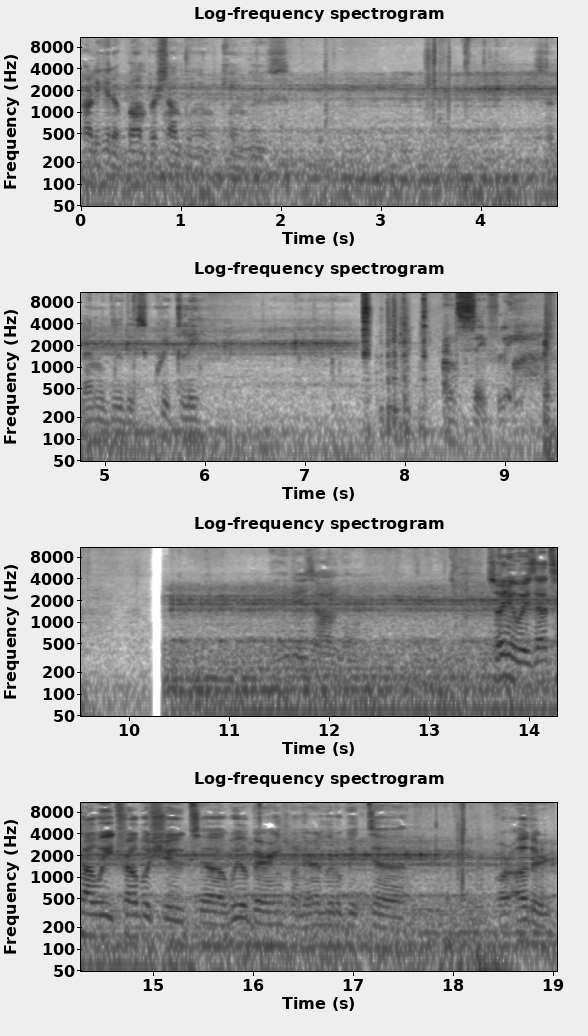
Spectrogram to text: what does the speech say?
Probably hit a bump or something and it came loose. So let me do this quickly and safely. It is on there. So anyways, that's how we troubleshoot uh, wheel bearings when they're a little bit, uh, or other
